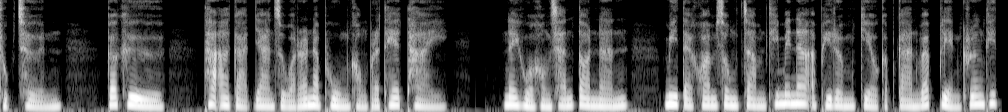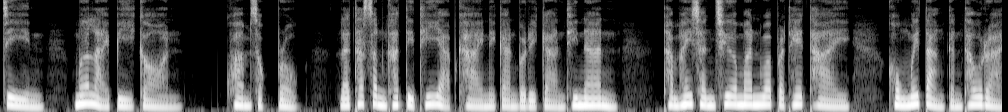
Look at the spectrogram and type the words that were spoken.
ฉุกเฉิน ก็คือท่าอากาศยานสุวรรณภูมิของประเทศไทย ในหัวของฉันตอนนั้น มีแต่ความทรงจำที่ไม่น่าอภิรมเกี่ยวกับการแวะเปลี่ยนเครื่องที่จีน เมื่อหลายปีก่อน ความสกปรก และทัศนคติที่หยาบคายในการบริการที่นั่นทำให้ฉันเชื่อมั่นว่าประเทศไทย คงไม่ต่างกันเท่าไหร่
